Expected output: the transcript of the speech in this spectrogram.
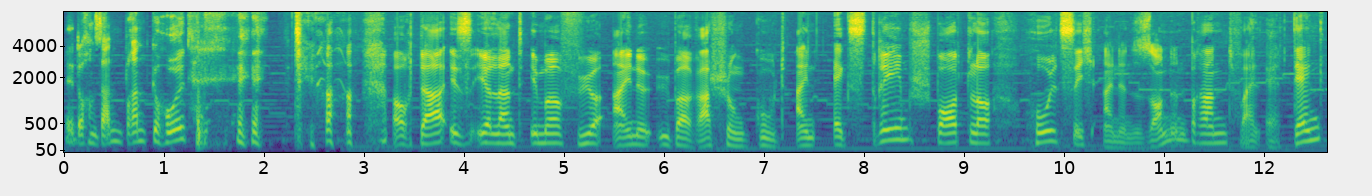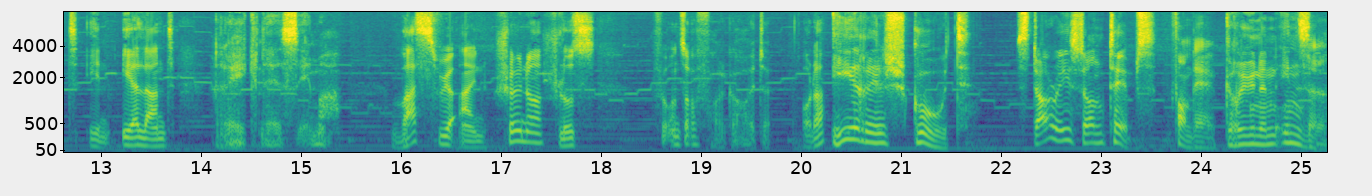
äh, doch einen Sandbrand geholt. Tja, auch da ist Irland immer für eine Überraschung gut. Ein Extremsportler holt sich einen Sonnenbrand, weil er denkt, in Irland regne es immer. Was für ein schöner Schluss für unsere Folge heute, oder? Irisch gut. Stories und Tipps von der grünen Insel.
